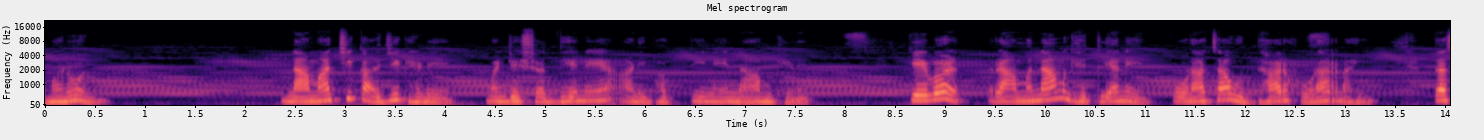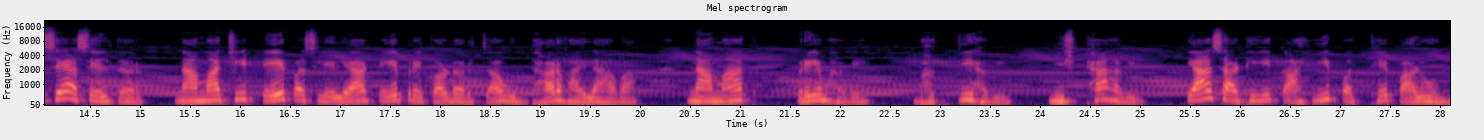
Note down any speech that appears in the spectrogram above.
म्हणून नामाची काळजी घेणे म्हणजे श्रद्धेने आणि भक्तीने नाम घेणे. केवळ रामनाम घेतल्याने कोणाचा उद्धार होणार नाही. तसे असेल तर नामाची टेप असलेल्या टेप रेकॉर्डरचा उद्धार व्हायला हवा. नामात प्रेम हवे भक्ती हवी निष्ठा हवी त्यासाठी काही पथ्ये पाळून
